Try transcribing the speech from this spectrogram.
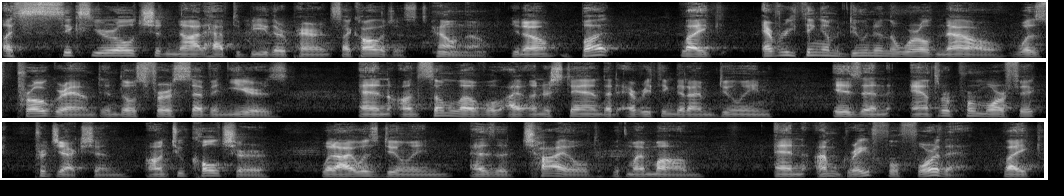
a six year old should not have to be their parent's psychologist. Hell no. you know? But like everything i'm doing in the world now was programmed in those first seven years. And on some level i understand that everything that i'm doing is an anthropomorphic projection onto culture what i was doing as a child with my mom. And i'm grateful for that. Like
